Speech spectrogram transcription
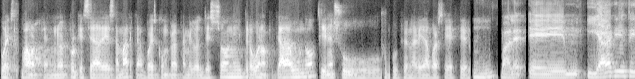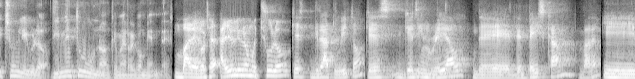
Pues vamos, que no es porque sea de esa marca, puedes comprar también los de Sony, pero bueno, cada uno tiene su, funcionalidad, por así decirlo. Vale, em, y ahora que yo te he dicho un libro, dime tú uno que me recomiendes. Vale, pues hay un libro muy chulo que es gratuito, que es Getting Real de, de Basecamp, ¿vale? Y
